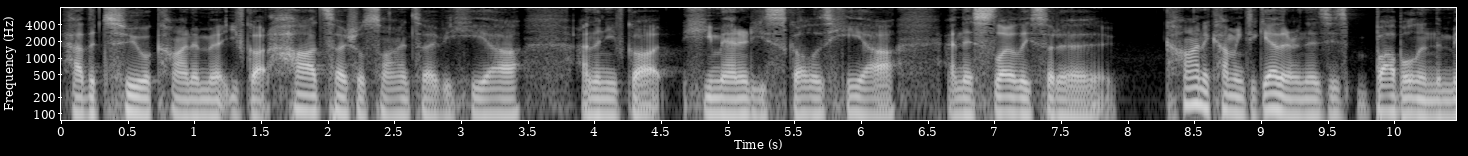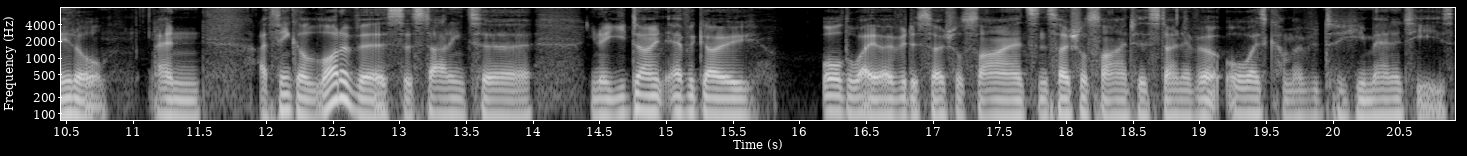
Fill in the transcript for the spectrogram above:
how the two are kind of. You've got hard social science over here, and then you've got humanities scholars here, and they're slowly sort of kind of coming together, and there's this bubble in the middle. And I think a lot of us are starting to, you know, you don't ever go all the way over to social science, and social scientists don't ever always come over to humanities,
